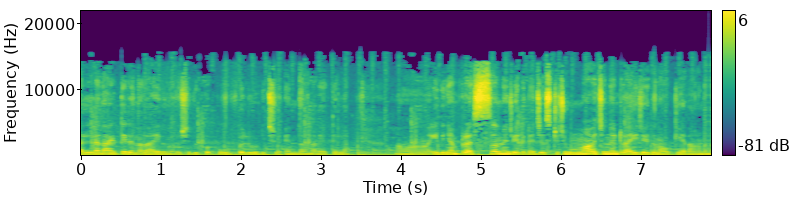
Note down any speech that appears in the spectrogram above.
നല്ലതായിട്ട് ഇരുന്നതായിരുന്നു. പക്ഷെ ഇതിപ്പോൾ പൂപ്പൽ ഒടിച്ചു എന്താണെന്ന് അറിയത്തില്ല ഇത് ഞാൻ പ്രസ് ഒന്നും ചെയ്തില്ല. ജസ്റ്റ് ചുമ്മാ വെച്ചൊന്ന് ഡ്രൈ ചെയ്ത് നോക്കിയതാണ്.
